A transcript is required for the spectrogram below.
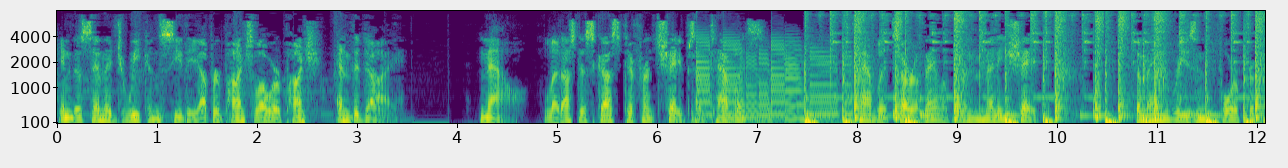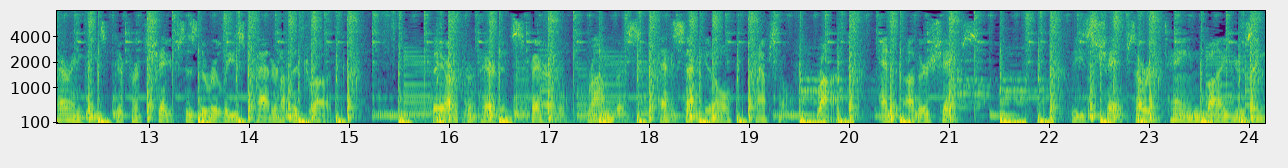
In this image we can see the upper punch, lower punch, and the die. Now, let us discuss different shapes of tablets. Tablets are available in many shapes. The main reason for preparing these different shapes is the release pattern of the drug. They are prepared in spherical, rhombus, hexagonal, capsule, rod, and other shapes. These shapes are obtained by using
